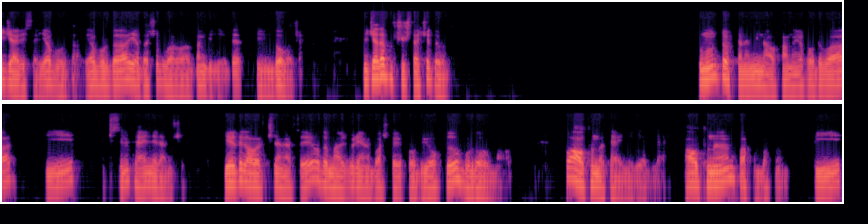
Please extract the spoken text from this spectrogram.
digəri isə ya burada, ya burada, ya da ki bunlardan biri də birində olacaq. Digərə bu üçdəki 4. Bunun 4 dənə minalı xanaya kodu var. 1, ikisini təyin eləmişik. Yerdə qalır 2 dənəsi, o da məcbur, yəni başqa kodu yoxdur, burada olmalıdır. Bu altını da təyin edə bilərik. Altının, baxın, baxın, 1,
